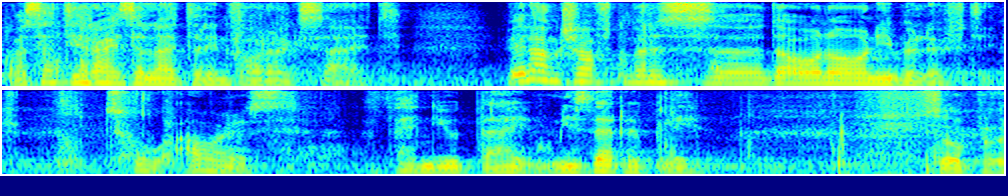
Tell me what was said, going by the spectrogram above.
Was hat die Reiseleiterin vorher gesagt? Wie lange schafft man es äh, da ohne, ohne Belüftung? Two hours, then you die miserably. Super.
